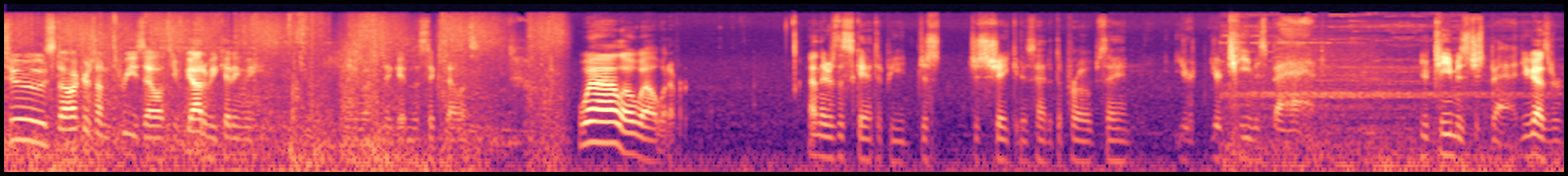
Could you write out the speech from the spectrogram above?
two stalkers on three zealots. You've got to be kidding me." I'm about to take in the six zealots. Well, oh well, whatever. And there's the Scantipede just, just shaking his head at the probe, saying, "Your, your team is bad. Your team is just bad. You guys are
